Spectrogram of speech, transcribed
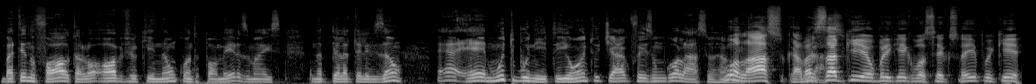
batendo falta, óbvio que não contra o Palmeiras, mas na- pela televisão. É, é muito bonito. E ontem o Thiago fez um golaço, realmente. Golaço, cara. Mas Golaço. sabe que eu briguei com você com isso aí, porque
